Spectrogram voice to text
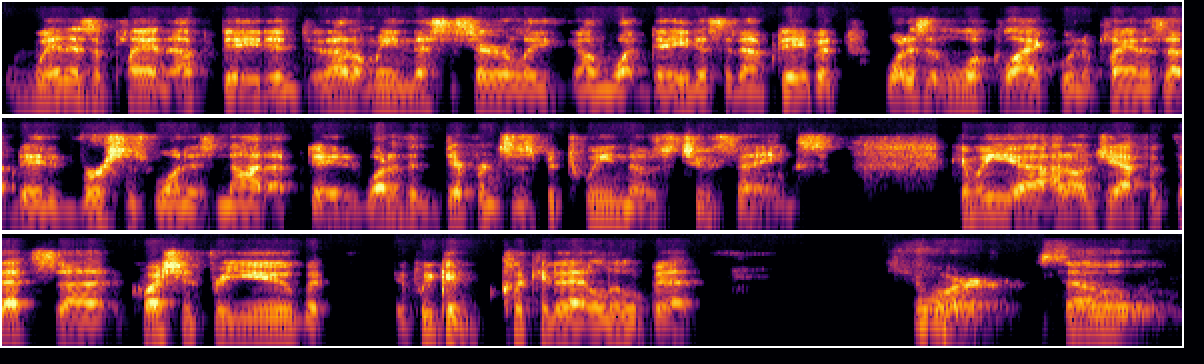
when is a plan updated? And I don't mean necessarily on what day does it update, but what does it look like when a plan is updated versus one is not updated? What are the differences between those two things? Can we, uh, I don't know, Jeff, if that's a question for you, but if we could click into that a little bit. Sure. So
